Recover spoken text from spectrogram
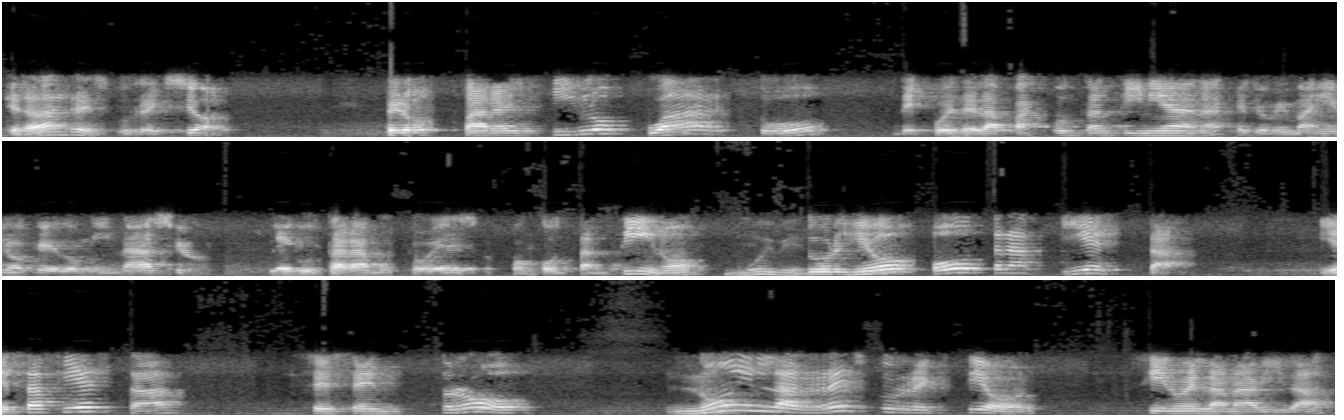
era la resurrección. Pero para el siglo IV, después de la paz constantiniana, que yo me imagino que don Ignacio le gustará mucho eso, con Constantino, Muy bien. surgió otra fiesta. Y esa fiesta se centró no en la resurrección, sino en la Navidad,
